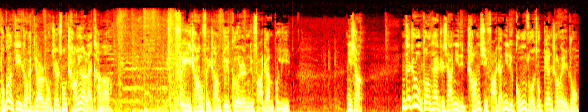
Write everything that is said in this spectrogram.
不管第一种还第二种，其实从长远来看啊。非常非常对个人的发展不利。你想，你在这种状态之下，你的长期发展，你的工作就变成了一种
